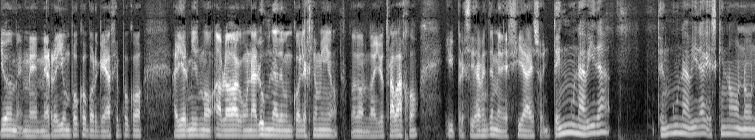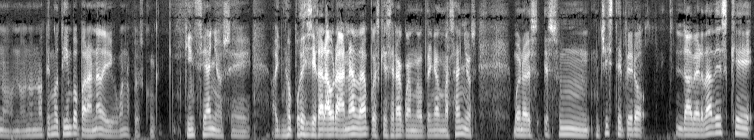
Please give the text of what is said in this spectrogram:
Yo me, reí un poco porque hace poco, ayer mismo, hablaba con una alumna de un colegio mío, donde yo trabajo, y precisamente me decía eso. Tengo una vida, tengo una vida que es que no, no, no, no, no tengo tiempo para nada. Y digo, bueno, pues con 15 años eh, no puedes llegar ahora a nada, pues que será cuando tengas más años. Bueno, es, es un, un chiste, pero la verdad es que,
